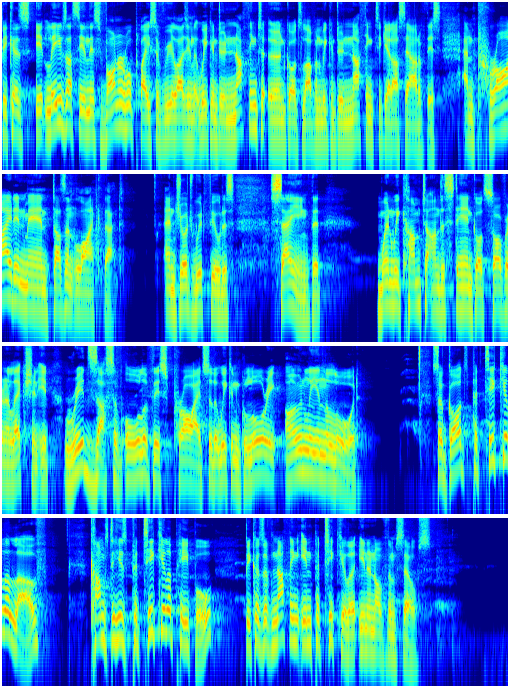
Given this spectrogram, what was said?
because it leaves us in this vulnerable place of realizing that we can do nothing to earn God's love and we can do nothing to get us out of this. And pride in man doesn't like that. And George Whitefield is saying that when we come to understand God's sovereign election, it rids us of all of this pride so that we can glory only in the Lord. So God's particular love comes to his particular people because of nothing in particular in and of themselves.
